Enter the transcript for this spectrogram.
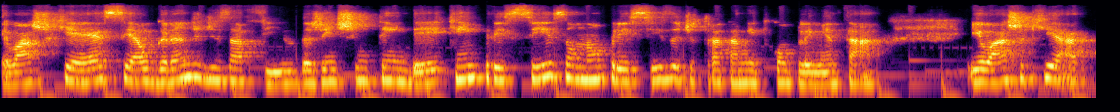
Eu acho que esse é o grande desafio da gente entender quem precisa ou não precisa de tratamento complementar. Eu acho que a,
